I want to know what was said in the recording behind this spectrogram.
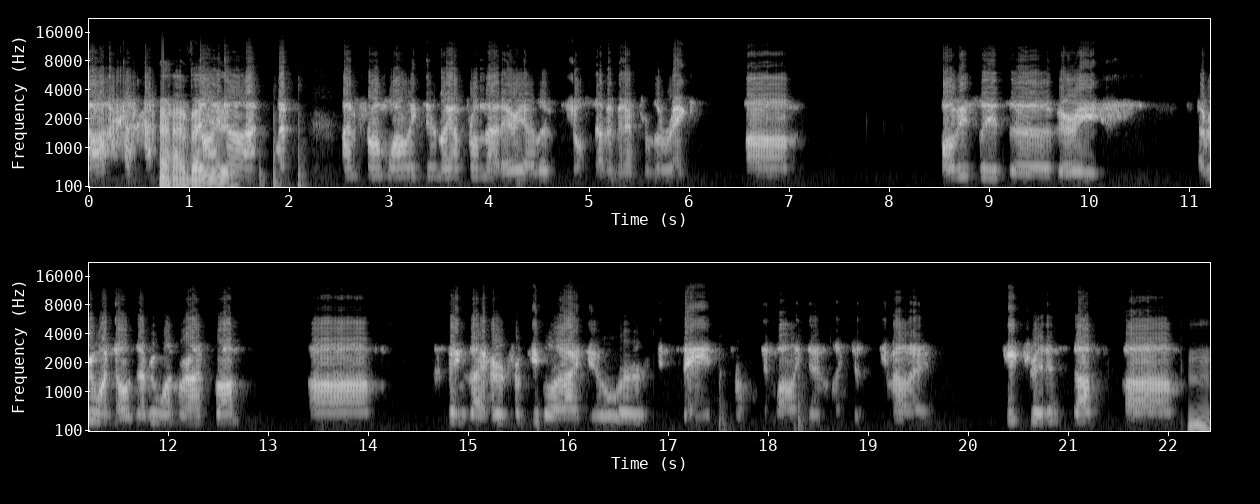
Uh, I bet you I did. I'm, I'm from Wellington. Like I'm from that area. I live, you know, seven minutes from the rink. Um, obviously, it's a very everyone knows everyone where I'm from. Um, things I heard from people that I knew were insane from in Wellington, like just the amount of hatred and stuff. Um, Mm.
